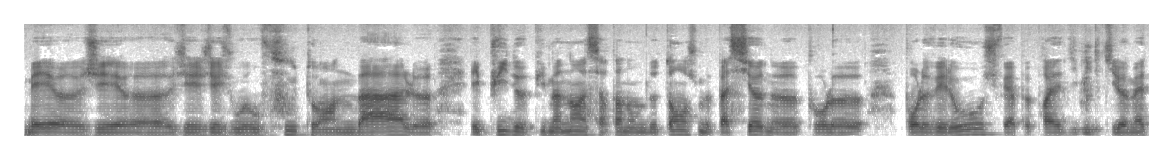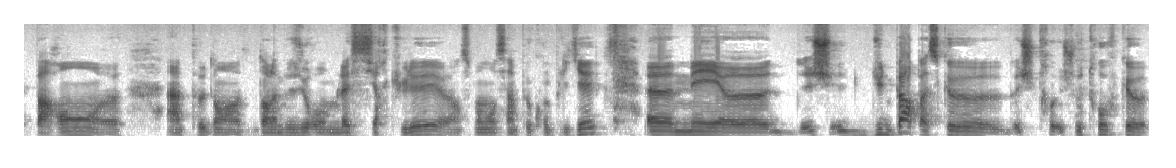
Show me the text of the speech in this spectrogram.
mais euh, j'ai joué au foot, au handball, et puis depuis maintenant un certain nombre de temps, je me passionne pour le pour le vélo. Je fais à peu près 10 000 km par an, un peu dans, dans la mesure où on me laisse circuler. En ce moment, c'est un peu compliqué, mais d'une part parce que je, trouve que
